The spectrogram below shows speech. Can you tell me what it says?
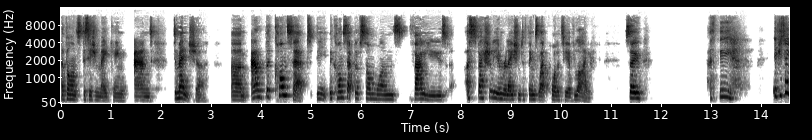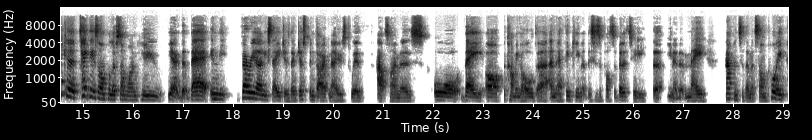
advanced decision making and dementia um, and the concept, the, the concept of someone's values, especially in relation to things like quality of life. So the if you take a take the example of someone who you know that they're in the very early stages, they've just been diagnosed with Alzheimer's or they are becoming older and they're thinking that this is a possibility that you know that may happen to them at some point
